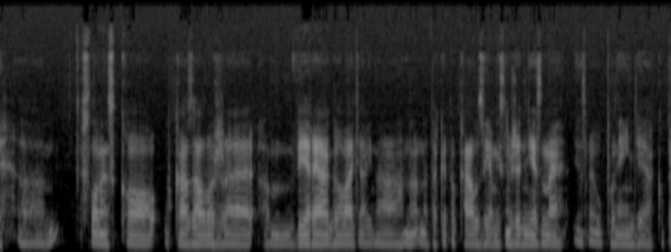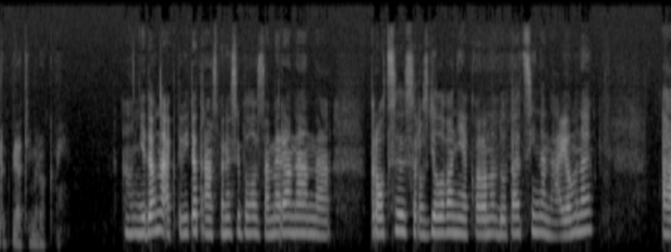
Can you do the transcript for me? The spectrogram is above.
e, Slovensko ukázalo, že um, vie reagovať aj na, na, na takéto kauzy a myslím, že dnes sme, dnes sme úplne inde ako pred 5 rokmi. Nedávna aktivita Transparency bola zameraná na proces rozdeľovania koronadotácií na nájomné a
